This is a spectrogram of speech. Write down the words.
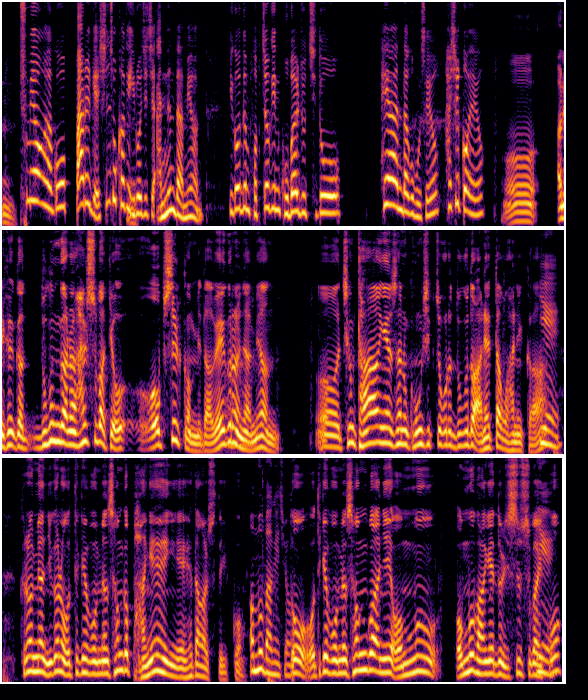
음. 투명하고 빠르게 신속하게 이루어지지 않는다면 이거는 법적인 고발 조치도 해야 한다고 보세요? 하실 거예요? 어 아니 그러니까 누군가는 할 수밖에 어- 없을 겁니다. 왜 그러냐면 어 지금 당에서는 공식적으로 누구도 안 했다고 하니까 예. 그러면 이거는 어떻게 보면 선거 방해 행위에 해당할 수도 있고 업무 방해죠. 또 어떻게 보면 선관위 업무 업무 방해도 있을 수가 예. 있고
